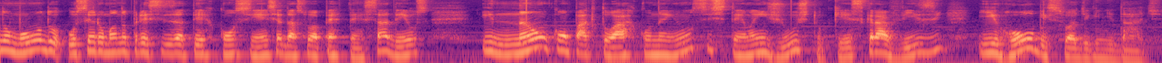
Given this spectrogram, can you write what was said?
no mundo, o ser humano precisa ter consciência da sua pertença a Deus e não compactuar com nenhum sistema injusto que escravize e roube sua dignidade.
